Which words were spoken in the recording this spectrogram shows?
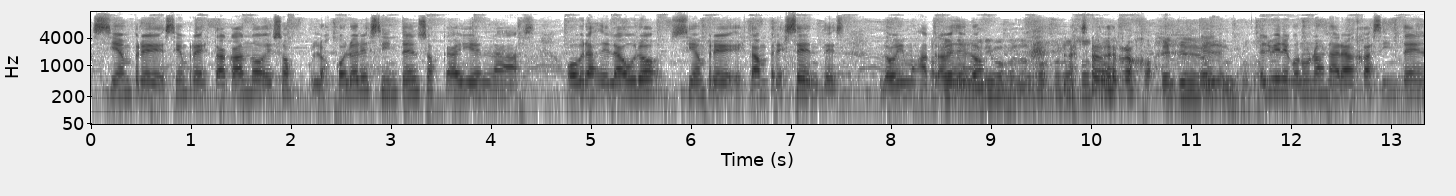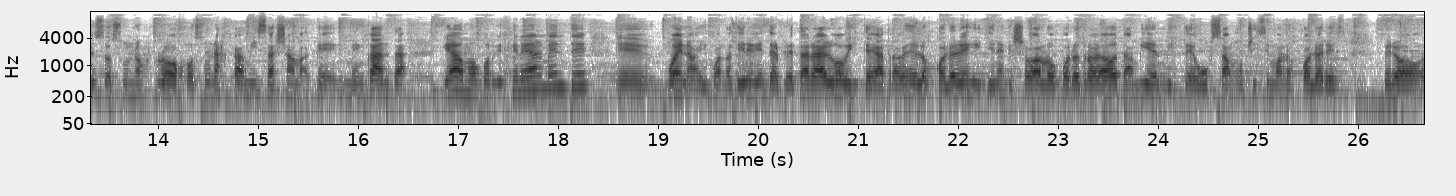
siempre, siempre destacando esos, los colores intensos que hay en las obras de Lauro, siempre están presentes. Lo vimos a través de los... con el rojo Nosotros nosotros, de rojo. él tiene viene con unos naranjas intensos, unos rojos, unas camisas llama que me encanta, que amo, porque generalmente, eh, bueno, y cuando tiene que interpretar algo, viste, a través de los colores y tiene que llevarlo por otro lado, también, viste, usa muchísimo los colores. Pero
